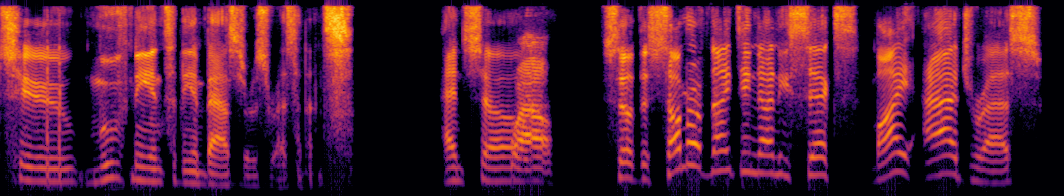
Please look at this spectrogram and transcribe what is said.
to move me into the ambassador's residence. And so Wow. so the summer of 1996, my address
